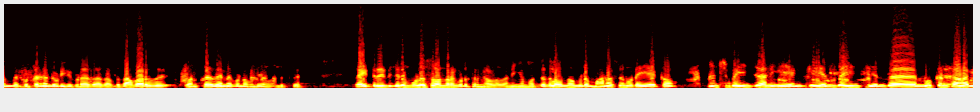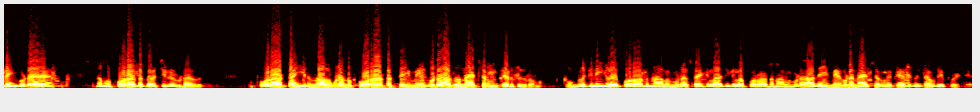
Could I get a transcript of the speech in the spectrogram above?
வந்து குற்றம் கண்டுபிடிக்க கூடாது. அது அப்படி தான் வருது. ஒன்ஸ் அது என்ன பண்ண முடியும்? வந்துட்டு ரைட்டு சரி முழு சுதந்திரம் கொடுத்துருங்க அவ்வளோதான் நீங்கள் மொத்தத்தில் வந்து உங்களோட மனசனுடைய இயக்கம் இன்ச் பை இன்ச்சாக நீங்கள் எங்கே எந்த இன்ச் எந்த நூக்கன் காணர்லையும் கூட நம்ம போராட்டத்தை வச்சுக்க கூடாது. போராட்டம் இருந்தாலும் கூட அந்த போராட்டத்தையுமே கூட அதுவும் நேச்சுரலுக்கு எடுத்துக்கிடணும். உங்களுக்கு நீங்களே போராடினாலும் கூட சைக்கலாஜிக்கலாக போராடினாலும் கூட அதையுமே கூட நேச்சுரலுக்கு எடுத்துக்கிட்டு அப்படியே போயிட்டே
